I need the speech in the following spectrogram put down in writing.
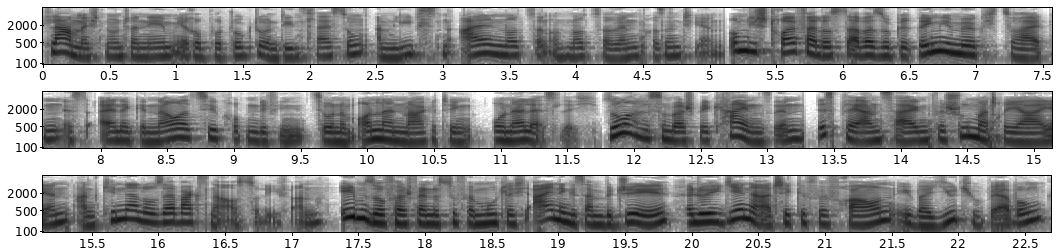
Klar möchten Unternehmen ihre Produkte und Dienstleistungen am liebsten allen Nutzern und Nutzerinnen präsentieren. Um die Streuverluste aber so gering wie möglich zu halten, ist eine genaue Zielgruppendefinition im Online-Marketing unerlässlich. So macht es zum Beispiel keinen Sinn, Displayanzeigen für Schulmaterialien an kinderlose Erwachsene auszuliefern. Ebenso verschwendest du vermutlich einiges an Budget, wenn du Hygieneartikel für Frauen über YouTube-Werbung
